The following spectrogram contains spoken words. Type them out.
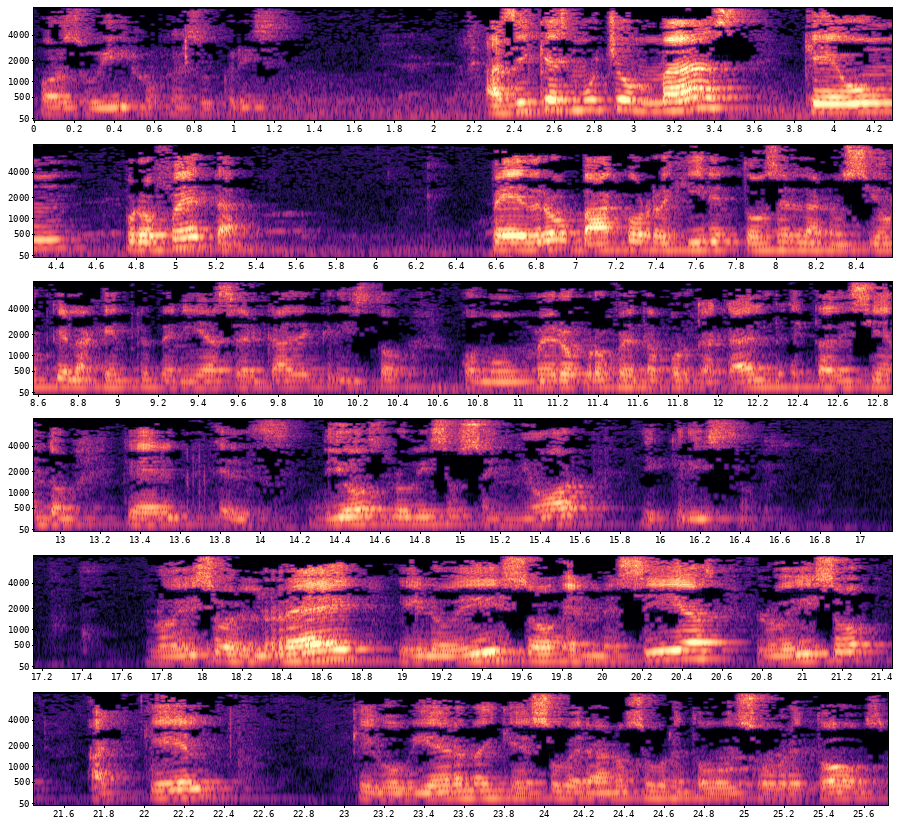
por su Hijo Jesucristo. Así que es mucho más que un profeta. Pedro va a corregir entonces la noción que la gente tenía acerca de Cristo como un mero profeta, porque acá él está diciendo que él, Dios lo hizo Señor y Cristo. Lo hizo el Rey y lo hizo el Mesías, lo hizo aquel que gobierna y que es soberano sobre todo y sobre todos.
